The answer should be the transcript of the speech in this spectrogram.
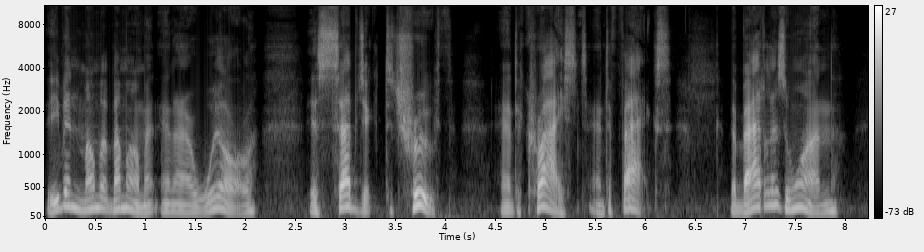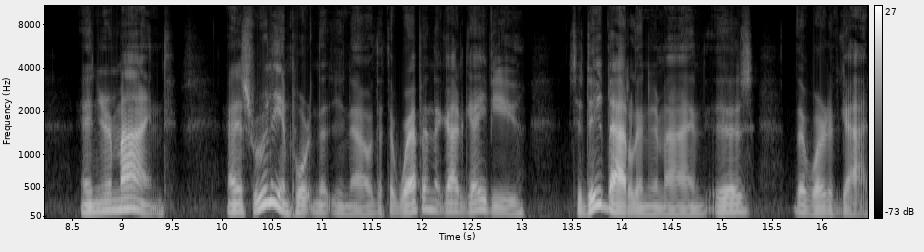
even moment by moment, and our will is subject to truth and to Christ and to facts. The battle is won in your mind. And it's really important that you know that the weapon that God gave you to do battle in your mind is the Word of God.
